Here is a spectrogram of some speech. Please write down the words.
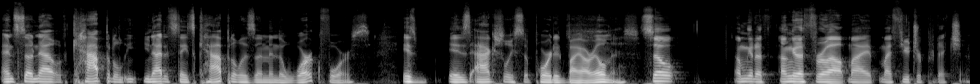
And so now capital United States capitalism and the workforce is is actually supported by our illness. So I'm gonna I'm gonna throw out my my future prediction.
